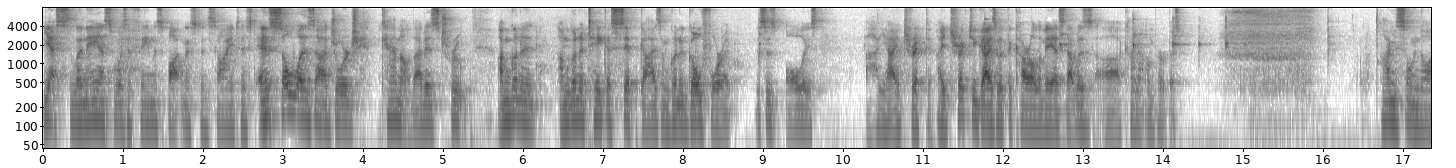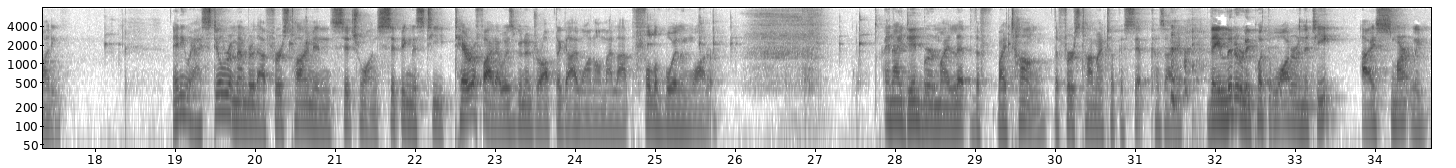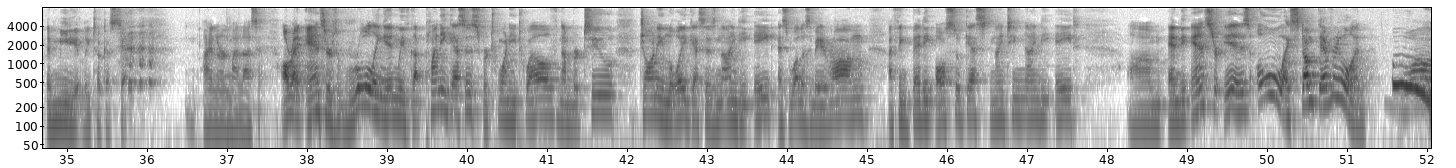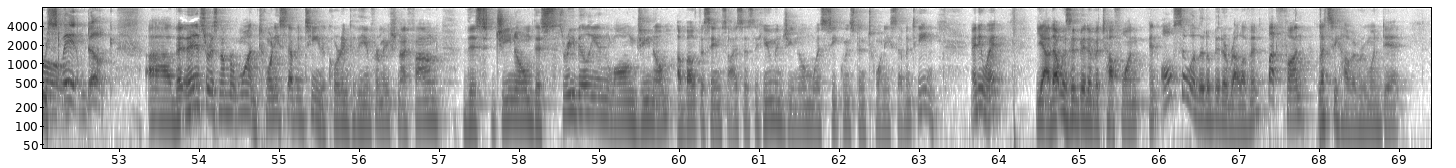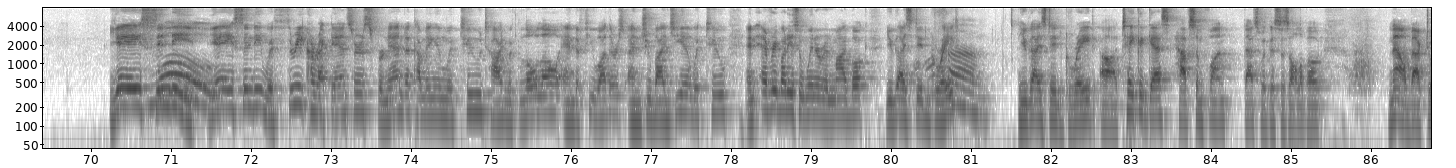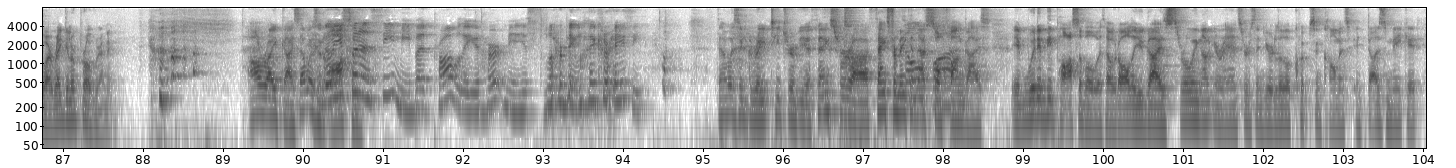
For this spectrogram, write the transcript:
Yes, Linnaeus was a famous botanist and scientist, and so was uh, George Kamel. That is true. I'm gonna, I'm gonna take a sip, guys. I'm gonna go for it. This is always, uh, yeah, I tricked, I tricked you guys with the Carl Linnaeus. That was uh, kind of on purpose. I'm so naughty. Anyway, I still remember that first time in Sichuan sipping this tea, terrified I was going to drop the gaiwan on my lap full of boiling water. And I did burn my lip, the, my tongue, the first time I took a sip because I they literally put the water in the tea. I smartly, immediately took a sip. I learned my lesson. All right, answers rolling in. We've got plenty guesses for 2012. Number two, Johnny Loy guesses 98 as well as Beirang. I think Betty also guessed 1998. Um, and the answer is, oh, I stumped everyone. Ooh, slam dunk. Uh, the answer is number one, 2017. According to the information I found, this genome, this 3 billion long genome, about the same size as the human genome, was sequenced in 2017. Anyway, yeah, that was a bit of a tough one and also a little bit irrelevant, but fun. Let's see how everyone did. Yay, Cindy! Whoa. Yay, Cindy, with three correct answers. Fernanda coming in with two, tied with Lolo and a few others, and Jubaijia with two. And everybody's a winner in my book. You guys did awesome. great. You guys did great. Uh, take a guess, have some fun. That's what this is all about. Now back to our regular programming. all right, guys, that was an no, awesome. you couldn't see me, but probably you heard me slurping like crazy. That was a great tea trivia. Thanks for uh, thanks for making so that fun. so fun, guys. It wouldn't be possible without all of you guys throwing out your answers and your little quips and comments. It does make it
